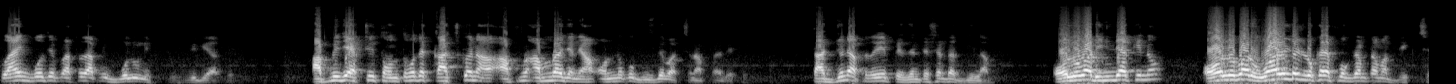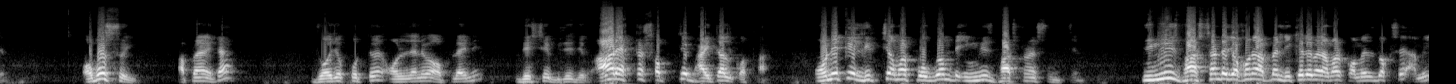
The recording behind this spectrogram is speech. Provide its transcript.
ক্লায়েন্ট বলছে আপনি বলুন একটু মিডিয়াতে। আপনি যে অ্যাকচুয়ালি তন্ত্রমতে কাজ করেন আমরা জানি অন্য কেউ বুঝতে পারছেন আপনারা দেখে তার জন্য আপনাদের এই প্রেজেন্টেশনটা দিলাম। অল ওভার ইন্ডিয়া কিনো? অল ওভার ওয়ার্ল্ডের লোকেরা প্রোগ্রামটা আমার দেখছেন। অবশ্যই আপনারা এটা যোগাযোগ করতে হবে অনলাইনে বা অফলাইনে দেশে, বিদেশে আর একটা সবচেয়ে ভাইটাল কথা, অনেকে লিখছে আমার প্রোগ্রামটা ইংলিশ ভার্সনে শুনছেন। ইংলিশ ভার্সনটা যখন আপনার লিখে দেবেন আমার কমেন্টস বক্সে আমি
